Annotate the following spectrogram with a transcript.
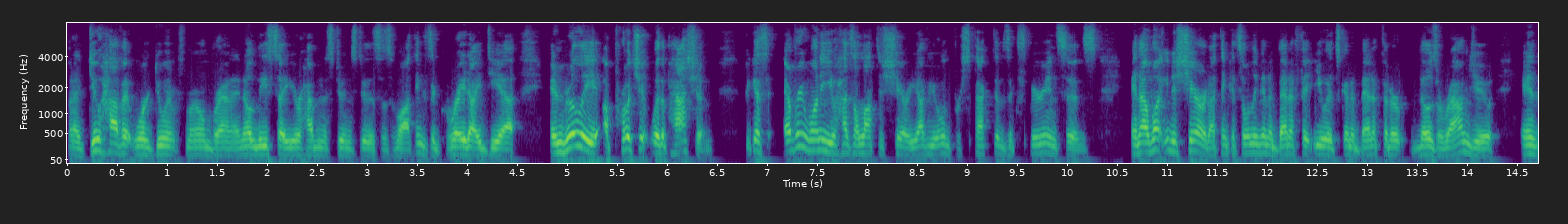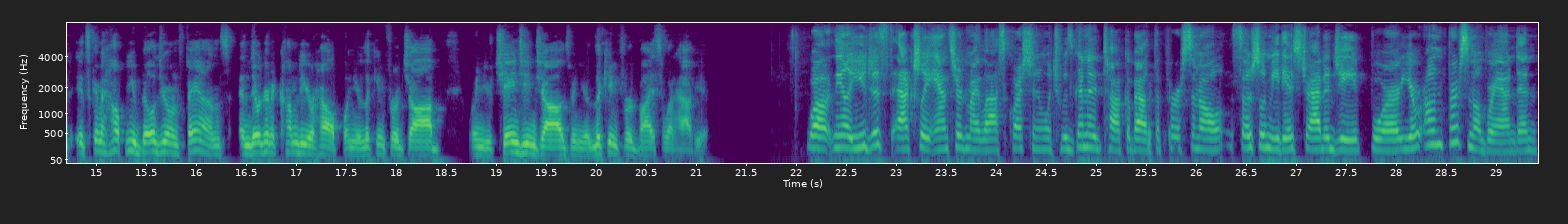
but I do have it work doing it for my own brand. I know Lisa, you're having the students do this as well. I think it's a great idea, and really approach it with a passion because every one of you has a lot to share. You have your own perspectives, experiences, and I want you to share it. I think it's only going to benefit you. It's going to benefit er, those around you, and it's going to help you build your own fans. And they're going to come to your help when you're looking for a job, when you're changing jobs, when you're looking for advice, and what have you. Well, Neal, you just actually answered my last question, which was going to talk about the personal social media strategy for your own personal brand. And,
